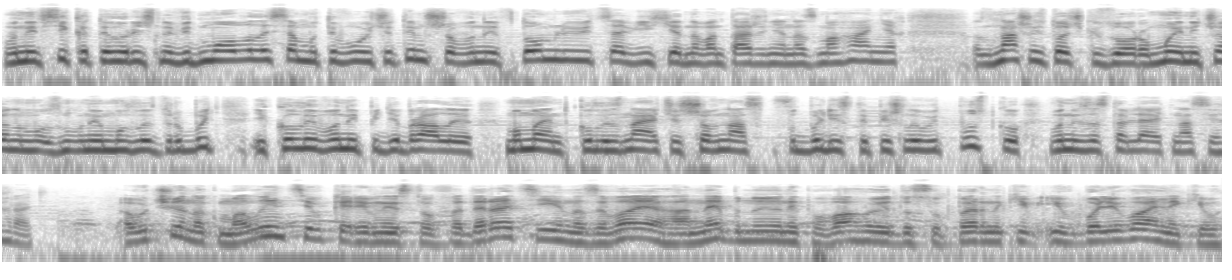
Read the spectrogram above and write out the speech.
Вони всі категорично відмовилися, мотивуючи тим, що вони втомлюються, в їх є навантаження на змаганнях. З нашої точки зору, ми нічого не могли зробити. І коли вони підібрали момент, коли знаючи, що в нас футболісти пішли у відпустку, вони заставляють нас іграти. А Вчинок малинців керівництво федерації називає ганебною неповагою до суперників і вболівальників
